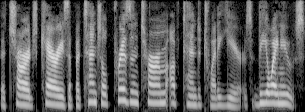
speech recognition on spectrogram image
The charge carries a potential prison term of 10 to 20 years. VOA News.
